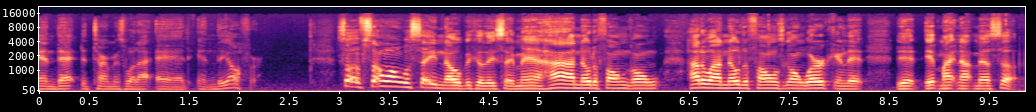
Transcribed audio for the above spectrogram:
and that determines what I add in the offer. So if someone will say no because they say, "Man, how I know the phone going? How do I know the phone's going to work and that that it might not mess up?"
